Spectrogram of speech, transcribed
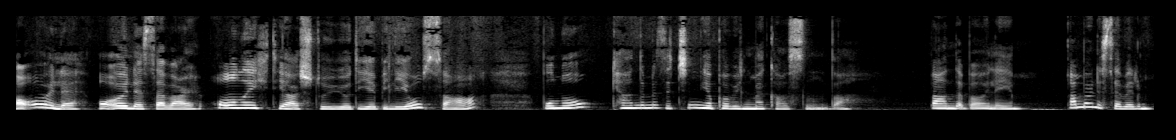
O öyle, o öyle sever, ona ihtiyaç duyuyor diyebiliyorsa bunu kendimiz için yapabilmek aslında. Ben de böyleyim. Ben böyle severim.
